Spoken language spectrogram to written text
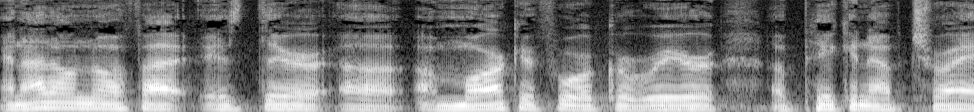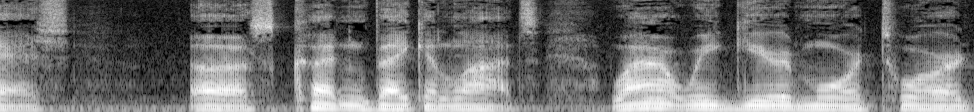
And I don't know if I is there a, a market for a career of picking up trash, uh, cutting vacant lots. Why aren't we geared more toward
